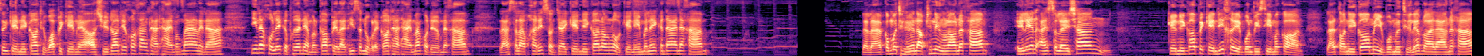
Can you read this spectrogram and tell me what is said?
ซึ่งเกมนี้ก็ถือว่าเป็นเกมแนวเอาชีวิตรอดที่ค่อนข้างท้าทายมากๆเลยนะ ยิ่งถ้าคุณเล่นกับเพื่อนเนี่ยมันก็เป็นอะไรที่สนุกและก็ท้าทายมากกว่าเดิมนะครับ และสำหรับใครที่สนใจเกมนี้ก็ลองโหลดเกมนี้มาเล่นกันได้นะครับ และแล้วก็มาถึงอันดับที่หนึ่งของเรานะครับ Alien Isolation เกมนี้ก็เป็นเกมที่เคยอยู่บน PC มาก่อน และตอนนี้ก็มาอยู่บนมือถือเรียบร้อยแล้วนะครับ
